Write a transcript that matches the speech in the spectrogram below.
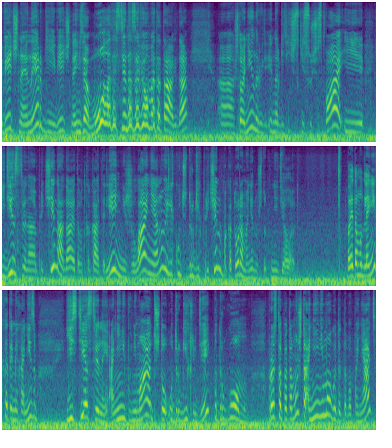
вечной энергии, вечной, не знаю, молодости, назовем это так, да, а, что они энергетические существа, и единственная причина, да, это вот какая-то лень, нежелание, ну или куча других причин, по которым они там что-то не делают. Поэтому для них это механизм естественный. Они не понимают, что у других людей по-другому. Просто потому, что они не могут этого понять,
